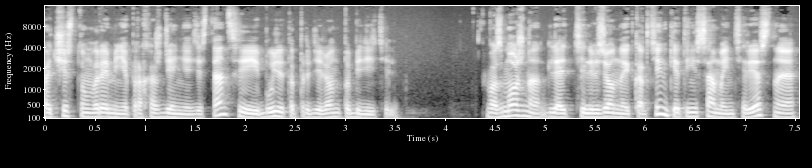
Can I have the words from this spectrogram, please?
по чистому времени прохождения дистанции будет определен победитель. Возможно, для телевизионной картинки это не самая интересная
